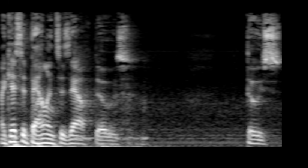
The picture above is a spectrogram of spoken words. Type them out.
I guess it balances out those those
